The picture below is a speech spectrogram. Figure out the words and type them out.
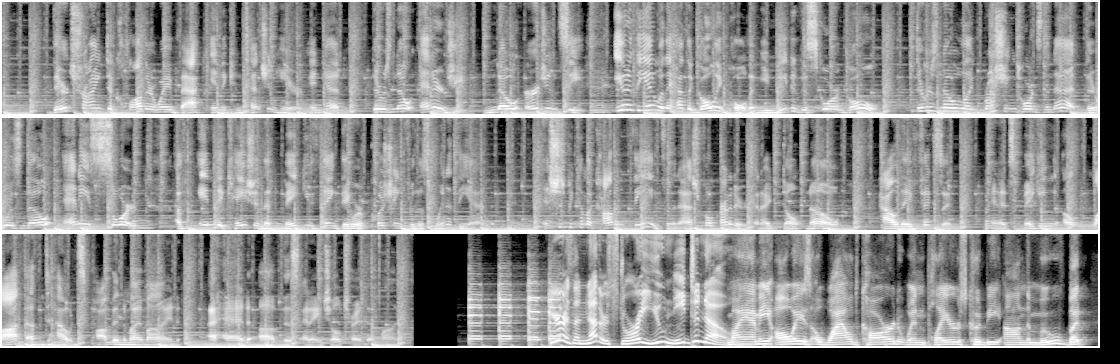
They're trying to claw their way back into contention here, and yet there was no energy, no urgency. Even at the end, when they had the goalie pulled and you needed to score a goal, there was no like rushing towards the net. There was no any sort of indication that made you think they were pushing for this win at the end. It's just become a common theme for the Nashville Predators, and I don't know how they fix it and it's making a lot of doubts pop into my mind ahead of this NHL trade deadline. Here is another story you need to know. Miami, always a wild card when players could be on the move, but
